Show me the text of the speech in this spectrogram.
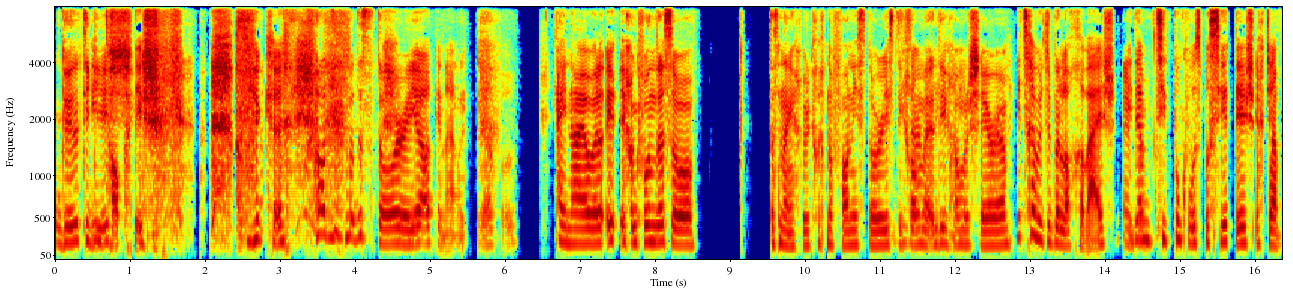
gültig intakt ist. ist. Wirklich. Fazit von der Story. Ja, genau. Ja, voll. Hey, nein, aber ich, ich habe gefunden, so, das sind eigentlich wirklich noch funny Stories, die, Die kann man, die kann man sharen. Jetzt können wir darüber lachen, weißt du? In dem Zeitpunkt, wo es passiert ist, ich glaube,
